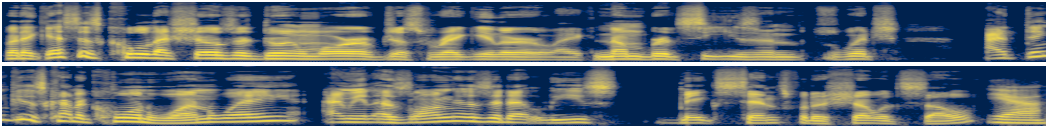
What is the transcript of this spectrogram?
But I guess it's cool that shows are doing more of just regular like numbered seasons, which I think is kind of cool in one way. I mean, as long as it at least makes sense for the show itself. Yeah.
